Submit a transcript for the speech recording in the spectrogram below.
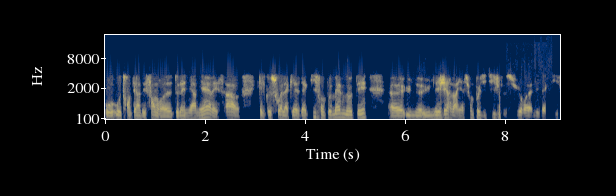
au, 31 décembre de l'année dernière. Et ça, euh, quelle que soit la classe d'actifs, on peut même noter euh, une, légère variation positive sur les actifs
